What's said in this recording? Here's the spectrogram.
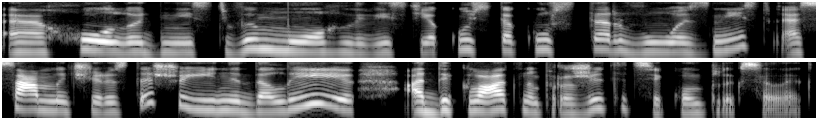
е, холодність, вимогливість, якусь таку стервозність е, саме через те, що їй не дали адекватно прожити цей комплекс електро.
